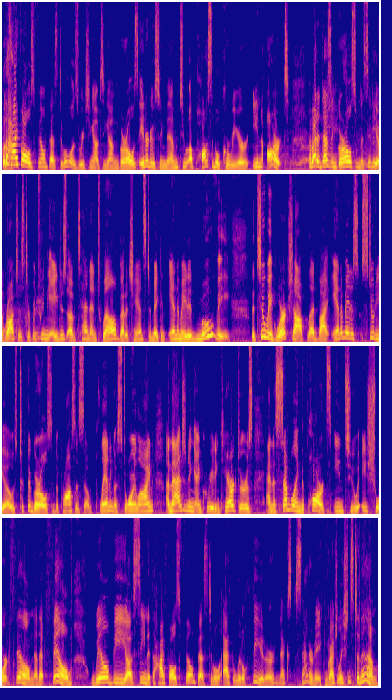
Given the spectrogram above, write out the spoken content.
Well, the High Falls Film Festival is reaching out to young girls, introducing them to a possible career in art. About a dozen girls from the city of Rochester between the ages of 10 and 12 got a chance to make an animated movie. The two-week workshop led by Animatus Studios took the girls through the process of planning a storyline, imagining and creating characters, and assembling the parts into a short film. Now that film will be uh, seen at the High Falls Film Festival at the Little Theater next Saturday. Congratulations to them them.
